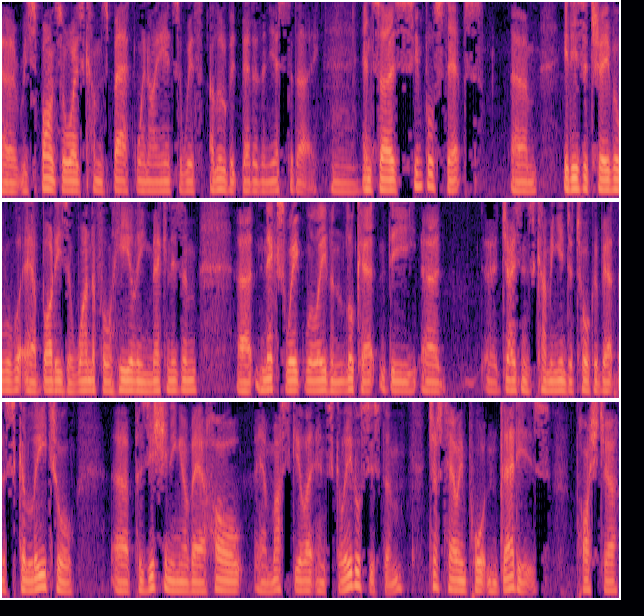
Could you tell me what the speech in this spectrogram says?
uh, response always comes back when I answer with a little bit better than yesterday. And so simple steps. Um, it is achievable. Our body's a wonderful healing mechanism. Uh, next week we'll even look at the. Uh, uh, Jason's coming in to talk about the skeletal uh, positioning of our whole, our muscular and skeletal system. Just how important that is. Posture,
